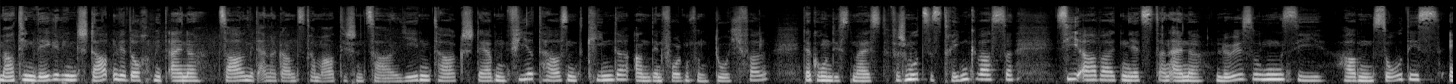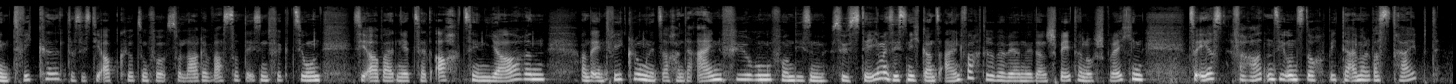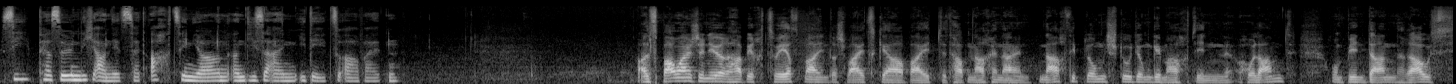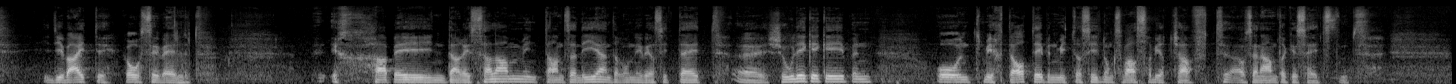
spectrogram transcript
Martin Wegelin, starten wir doch mit einer Zahl, mit einer ganz dramatischen Zahl. Jeden Tag sterben 4000 Kinder an den Folgen von Durchfall. Der Grund ist meist verschmutztes Trinkwasser. Sie arbeiten jetzt an einer Lösung. Sie haben SODIS entwickelt. Das ist die Abkürzung für solare Wasserdesinfektion. Sie arbeiten jetzt seit 18 Jahren an der Entwicklung und jetzt auch an der Einführung von diesem System. Es ist nicht ganz einfach, darüber werden wir dann später noch sprechen. Zuerst verraten Sie uns doch bitte einmal, was treibt Sie persönlich an, jetzt seit 18 Jahren an dieser einen Idee zu arbeiten? Als Bauingenieur habe ich zuerst mal in der Schweiz gearbeitet, habe nachher ein Nachdiplomstudium gemacht in Holland und bin dann raus in die weite große Welt. Ich habe in Dar es Salaam in Tansania an der Universität äh, Schule gegeben und mich dort eben mit der Siedlungswasserwirtschaft auseinandergesetzt. Und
